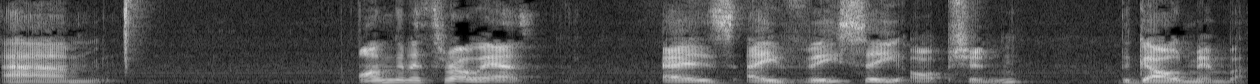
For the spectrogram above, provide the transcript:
Um, I'm going to throw out as a VC option the gold member.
